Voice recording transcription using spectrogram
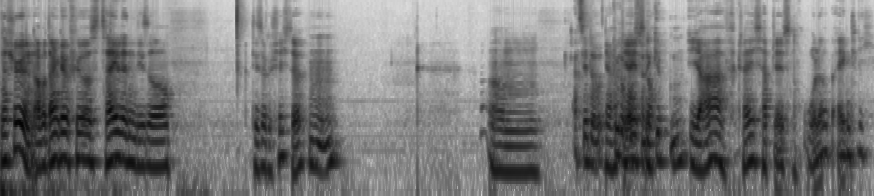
na schön, aber danke fürs Teilen dieser, dieser Geschichte. Mhm. Ähm, Erzähl doch, Ja, du doch von noch- Ägypten. ja, gleich, habt ihr jetzt noch Urlaub eigentlich?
